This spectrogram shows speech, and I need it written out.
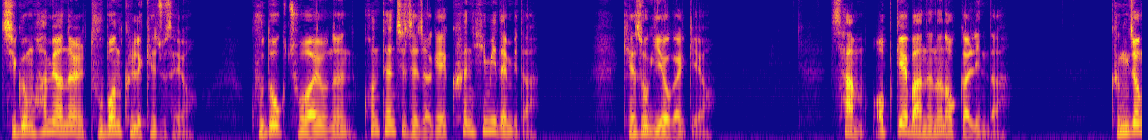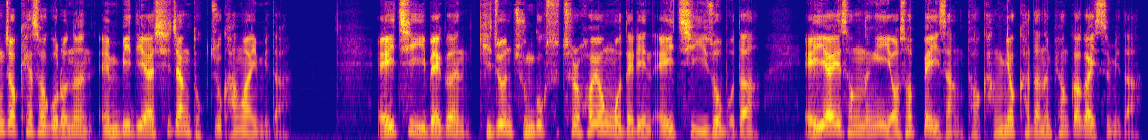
지금 화면을 두 번 클릭해 주세요. 구독, 좋아요는 콘텐츠 제작에 큰 힘이 됩니다. 계속 이어갈게요. 3. 업계 반응은 엇갈린다. 긍정적 해석으로는 엔비디아 시장 독주 강화입니다. H200은 기존 중국 수출 허용 모델인 H2소보다 AI 성능이 6배 이상 더 강력하다는 평가가 있습니다.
